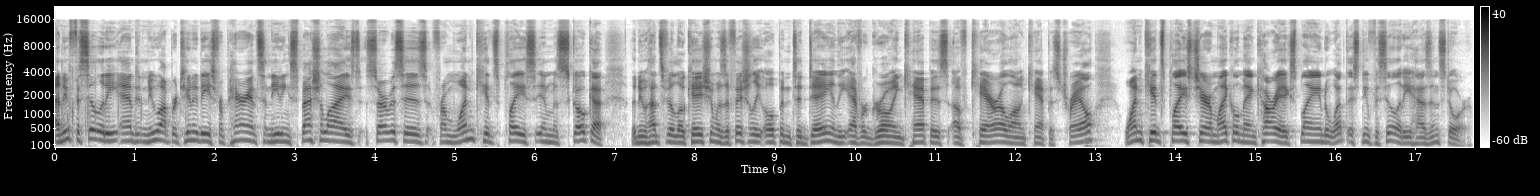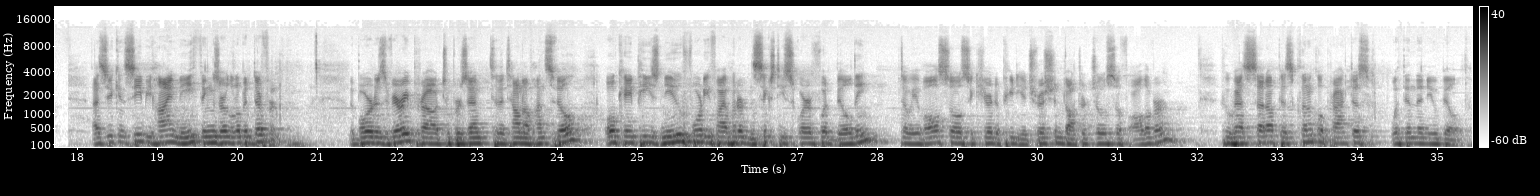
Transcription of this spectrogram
A new facility and new opportunities for parents needing specialized services from One Kids Place in Muskoka. The new Huntsville location was officially opened today in the ever growing campus of care along Campus Trail. One Kids Place Chair Michael Mankari explained what this new facility has in store. As you can see behind me, things are a little bit different. The board is very proud to present to the town of Huntsville OKP's new 4,560 square foot building so we have also secured a pediatrician, Dr. Joseph Oliver, who has set up his clinical practice within the new build.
